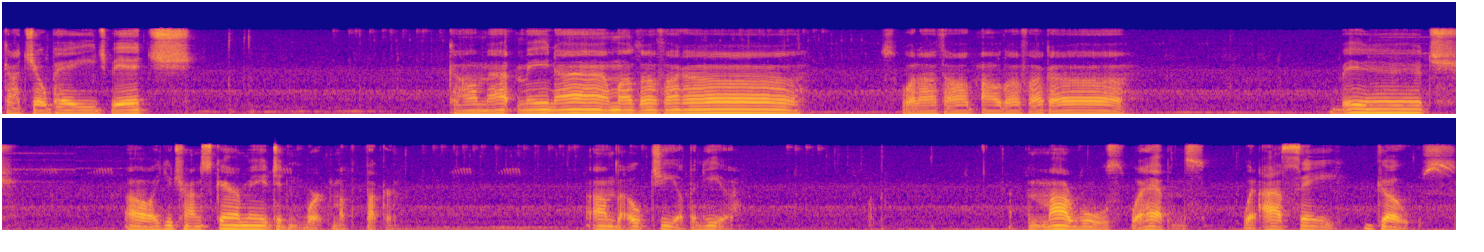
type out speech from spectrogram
Got your page, bitch. Come at me now, motherfucker. That's what I thought, motherfucker. Bitch. Oh, you trying to scare me? It didn't work, motherfucker. I'm the OG up in here my rules, what happens. What I say goes.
